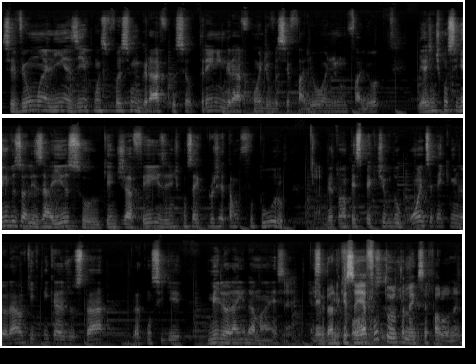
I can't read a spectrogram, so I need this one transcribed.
Você vê uma linhazinha como se fosse um gráfico, o seu treino em gráfico, onde você falhou, onde não falhou. E a gente conseguindo visualizar isso, o que a gente já fez, a gente consegue projetar um futuro, ver uma perspectiva do onde você tem que melhorar, o que, que tem que ajustar. para conseguir melhorar ainda mais. É. Lembrando que isso aí é futuro também que você falou, né?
